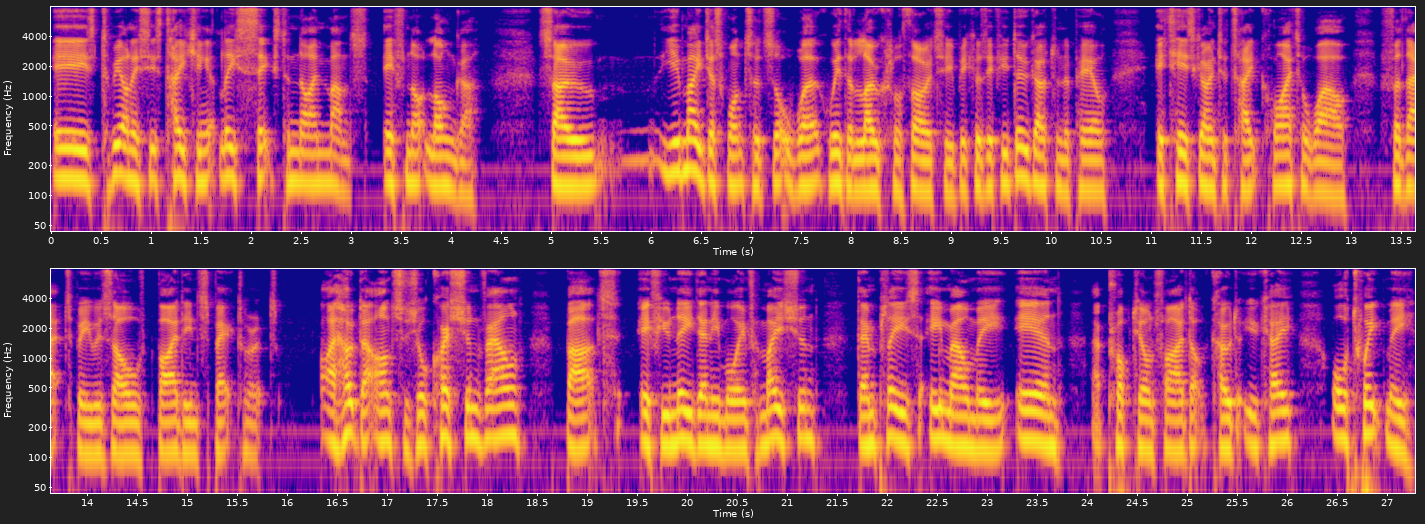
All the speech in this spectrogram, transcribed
is, to be honest, it's taking at least six to nine months, if not longer. So you may just want to sort of work with the local authority because if you do go to an appeal, it is going to take quite a while for that to be resolved by the inspectorate. I hope that answers your question, Val. But if you need any more information, then please email me ian at propertyonfire.co.uk or tweet me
